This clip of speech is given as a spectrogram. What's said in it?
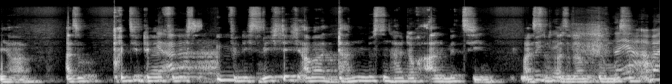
ja, also prinzipiell ja, finde ich es find wichtig, aber dann müssen halt auch alle mitziehen. Weißt richtig. du? Also da, da muss naja, aber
